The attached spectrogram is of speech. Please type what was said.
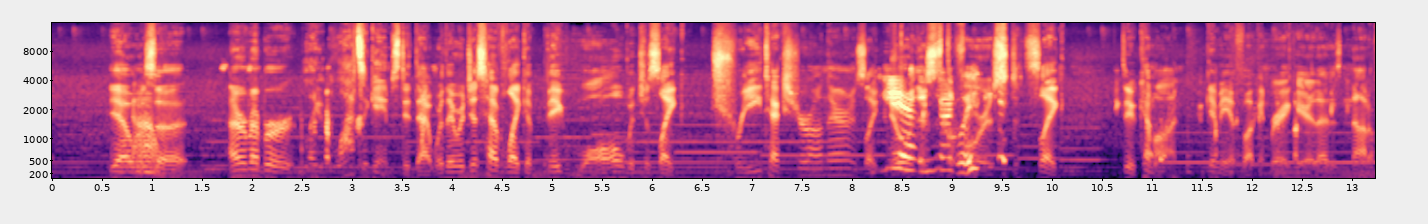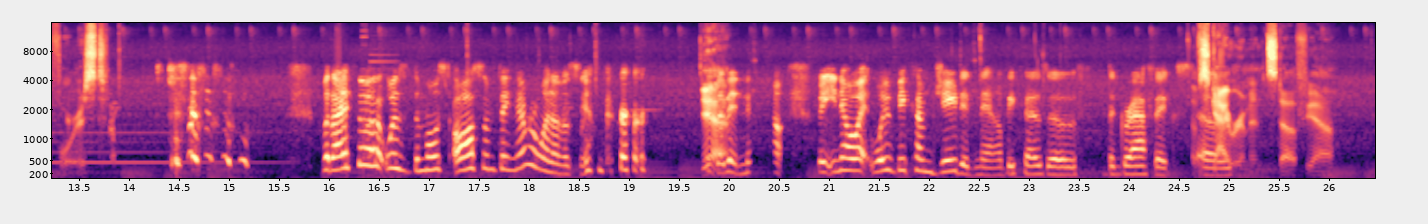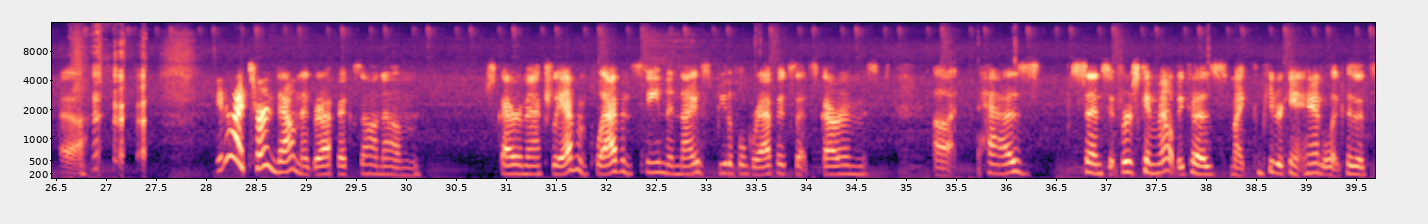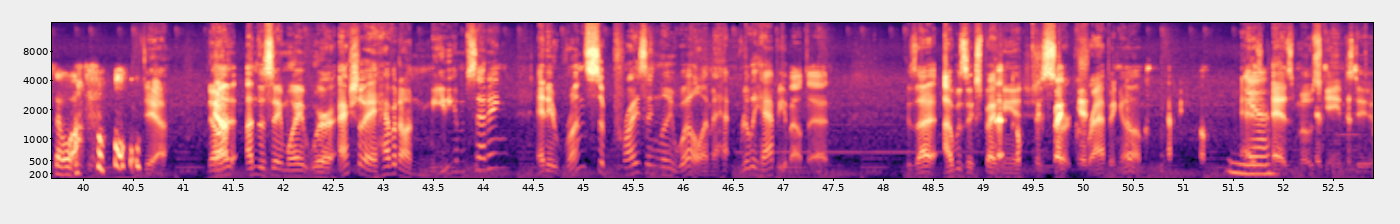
yeah. It was. Wow. Uh, I remember like lots of games did that, where they would just have like a big wall with just like tree texture on there. It's like, Yeah, no, this is exactly. the forest. It's like, dude, come on, give me a fucking break here. That is not a forest. But I thought it was the most awesome thing ever when I was younger. Yeah. I didn't know. But you know what? We've become jaded now because of the graphics of Skyrim and stuff. Yeah. Yeah. you know, I turned down the graphics on um Skyrim. Actually, I haven't pla- I haven't seen the nice, beautiful graphics that Skyrim uh, has since it first came out because my computer can't handle it because it's so awful. Yeah. No, I- I'm the same way. Where actually I have it on medium setting, and it runs surprisingly well. I'm ha- really happy about that. Because I, I was expecting it to just start crapping up, yeah. as, as most games do.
